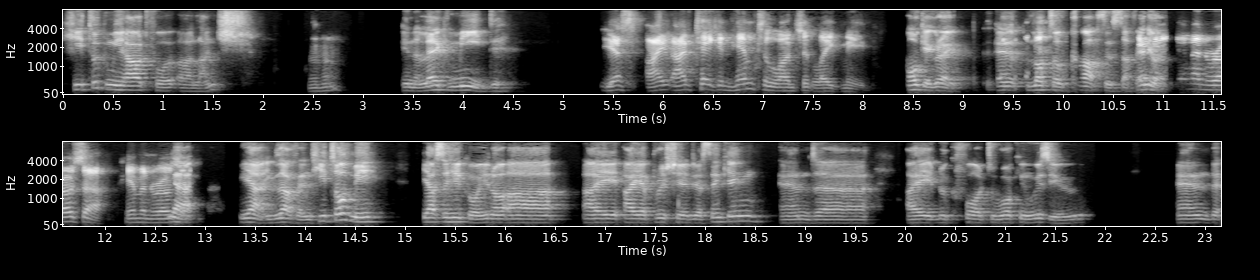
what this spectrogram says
He took me out for uh, lunch Mhm. in the Lake Mead. Yes, I, I've taken him to lunch at Lake Mead. Okay, great. And lots of cops and stuff. Anyway, him and Rosa. Him and Rosa. yeah, yeah, exactly. And he told me, Yasuhiko, you know, uh, I, I appreciate your thinking and uh, I look forward to working with you. And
